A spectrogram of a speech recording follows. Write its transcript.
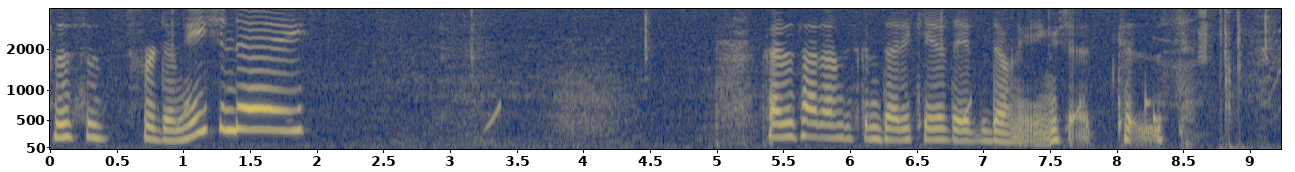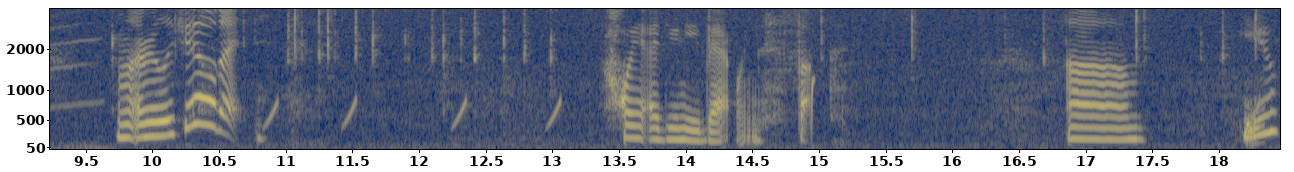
This is for donation day. I decided I'm just to dedicate a day to donating shit, because I'm not really feeling it. Oh wait, I do need bat wings. Fuck. Um, you?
